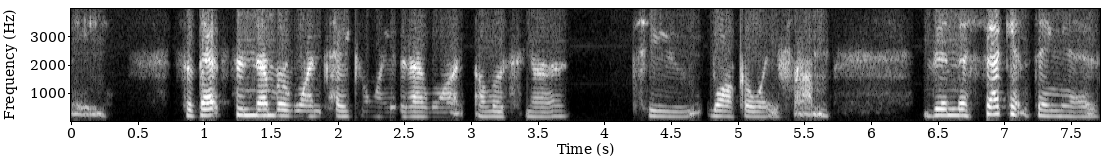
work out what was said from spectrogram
me. So that's the number one takeaway that I want a listener to walk away from. Then the second thing is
